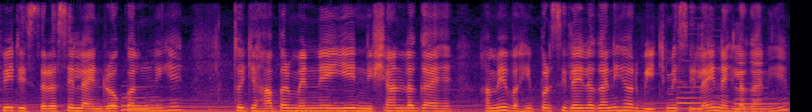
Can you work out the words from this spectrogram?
फिर इस तरह से लाइन ड्रॉ करनी है। तो जहाँ पर मैंने ये निशान लगाए हैं, हमें वहीं पर सिलाई लगानी है और बीच में सिलाई नहीं लगानी है।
